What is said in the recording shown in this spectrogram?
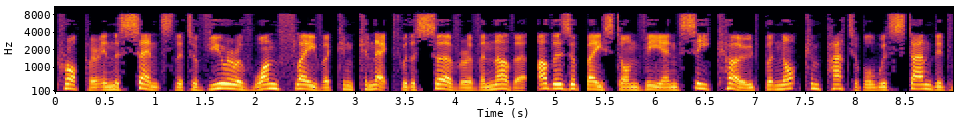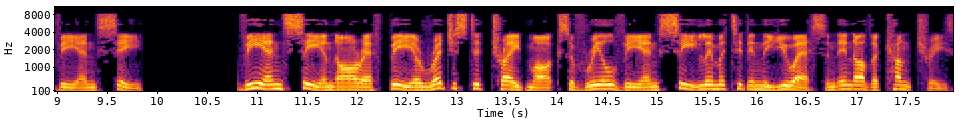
proper in the sense that a viewer of one flavor can connect with a server of another, others are based on VNC code but not compatible with standard VNC. VNC and RFB are registered trademarks of Real VNC Limited in the US and in other countries.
